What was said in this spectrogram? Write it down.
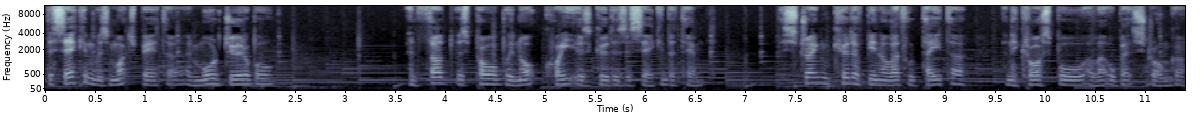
The second was much better and more durable, and third was probably not quite as good as the second attempt. The string could have been a little tighter and the crossbow a little bit stronger.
